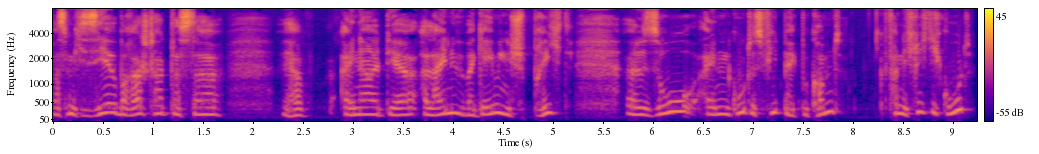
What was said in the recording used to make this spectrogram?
was mich sehr überrascht hat, dass da ja, einer, der alleine über Gaming spricht, äh, so ein gutes Feedback bekommt. Fand ich richtig gut.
